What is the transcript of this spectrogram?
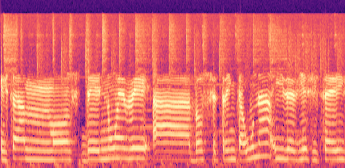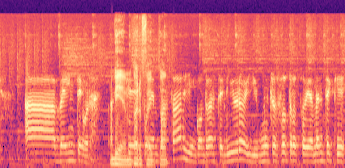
Estamos de 9 a 12.31 y de 16 a 20 horas. Bien, perfecto. Pueden pasar y encontrar este libro y muchos otros, obviamente, que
